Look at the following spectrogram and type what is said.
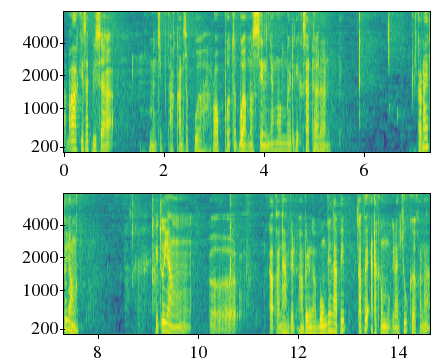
apakah kita bisa menciptakan sebuah robot sebuah mesin yang memiliki kesadaran? Karena itu yang itu yang uh, katanya hampir hampir nggak mungkin tapi tapi ada kemungkinan juga. Karena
